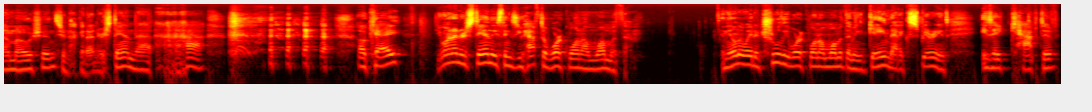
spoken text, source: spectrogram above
emotions. You're not going to understand that. okay? You want to understand these things, you have to work one on one with them. And the only way to truly work one on one with them and gain that experience is a captive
